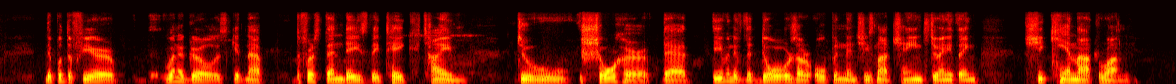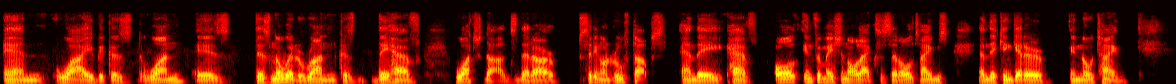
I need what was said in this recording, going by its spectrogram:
They put the fear when a girl is kidnapped. The first ten days they take time to show her that even if the doors are open and she's not chained to anything, she cannot run. And why? Because one is there's nowhere to run because they have watchdogs that are sitting on rooftops and they have all information all access at all times and they can get her in no time.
